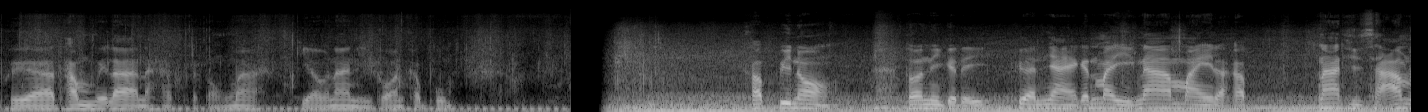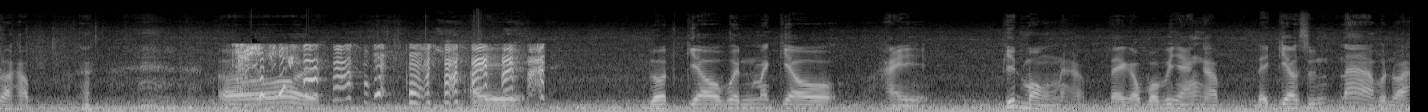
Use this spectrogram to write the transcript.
เพื่อทำเวลานะครับก็ต้องมา กี่ยวหน้านี้ก่อนครับผม ครับพี่น้อง ตอนนี้ก็ได้เคลื่อนใหญ่กันมาอีกหน้าใหม่ละครับ หน้าที่สามล้วครับโอ้ยไอรถเกี่ยวเพิ่นมาเกี่ยวให้พิดหมองนะครับ แต่กับบ่เป็นยังครับได้เกี่ยวสุดหน้าเพิ่นวะ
